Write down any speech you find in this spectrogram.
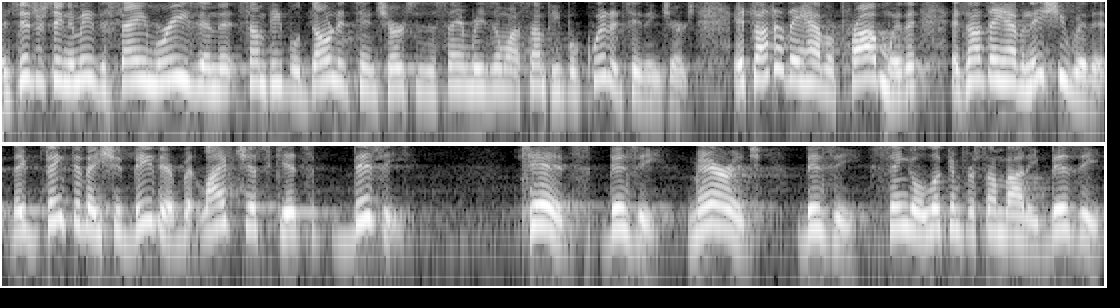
It's interesting to me, the same reason that some people don't attend church is the same reason why some people quit attending church. It's not that they have a problem with it, it's not that they have an issue with it. They think that they should be there, but life just gets busy. Kids, busy. Marriage, busy. Single, looking for somebody, busy.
